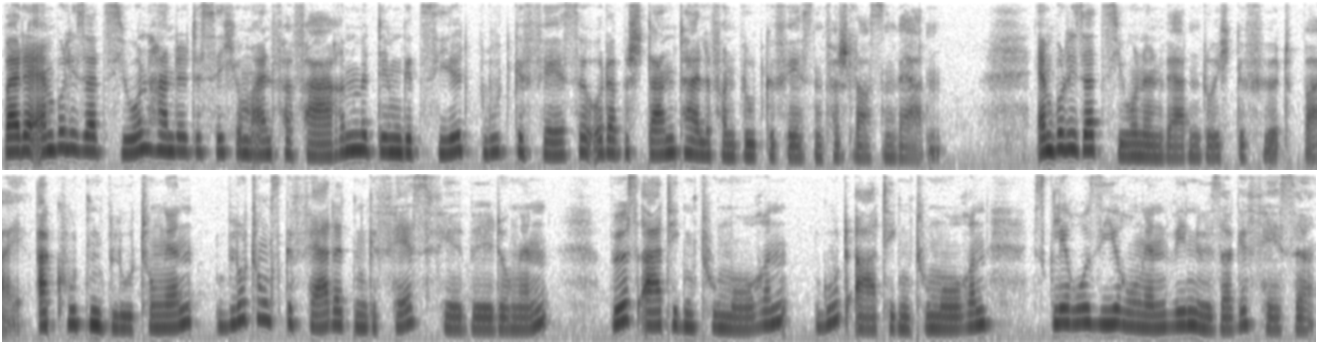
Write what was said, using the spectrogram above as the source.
Bei der Embolisation handelt es sich um ein Verfahren, mit dem gezielt Blutgefäße oder Bestandteile von Blutgefäßen verschlossen werden Embolisationen werden durchgeführt bei akuten Blutungen, blutungsgefährdeten Gefäßfehlbildungen, bösartigen Tumoren, gutartigen Tumoren, Sklerosierungen venöser Gefäße.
